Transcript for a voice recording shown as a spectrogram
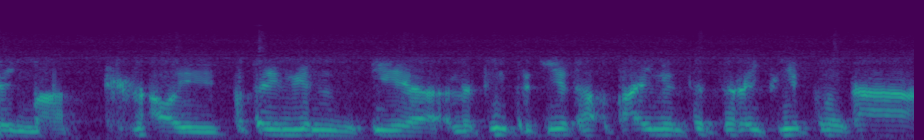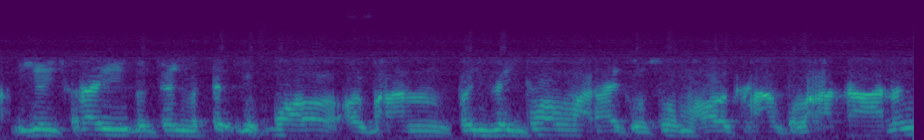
លេញបាទឲ្យប្រទេសមានជាលទ្ធិប្រជាធិបតេយ្យមានសិទ្ធិសេរីភាពក្នុងការនិយាយស្ដីបញ្ចេញមតិយោបល់ឲ្យបានពេញលេញផងបាទហើយក៏សូមឲ្យខាងតុលាការនឹង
